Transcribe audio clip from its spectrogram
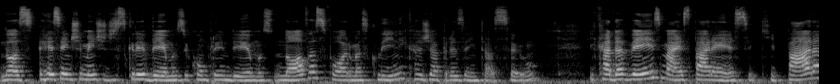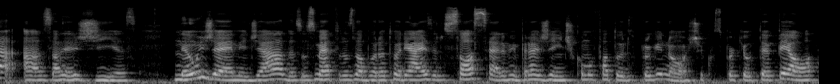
Nós recentemente descrevemos e compreendemos novas formas clínicas de apresentação E cada vez mais parece que para as alergias não IgE mediadas, os métodos laboratoriais eles só servem para a gente como fatores prognósticos, porque o TPO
